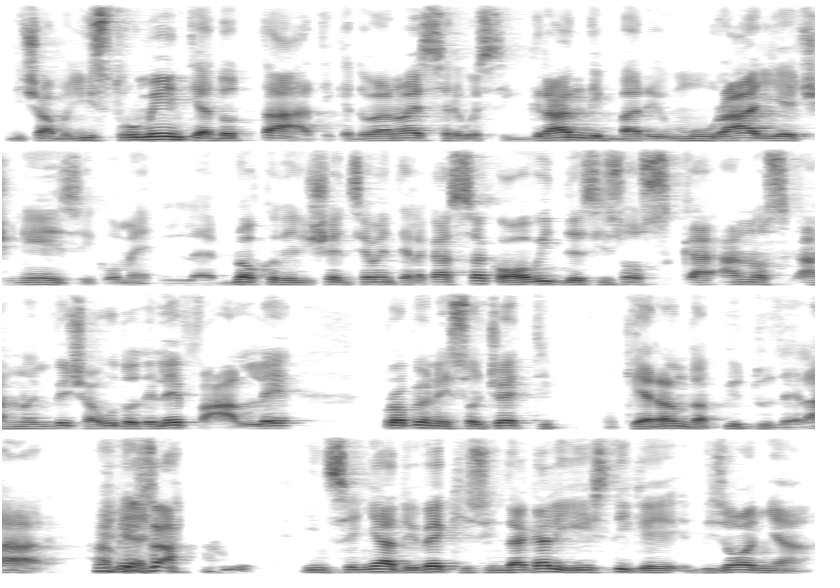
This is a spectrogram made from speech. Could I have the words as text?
diciamo, gli strumenti adottati, che dovevano essere questi grandi bar- muraglie cinesi come il blocco dei licenziamenti e la cassa Covid, sca- hanno, hanno, invece avuto delle falle proprio nei soggetti che erano da più tutelare. A me esatto. hanno insegnato i vecchi sindacalisti che bisogna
